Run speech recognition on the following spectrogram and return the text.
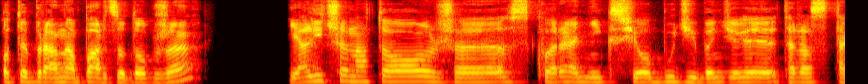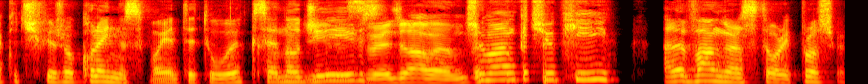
odebrana bardzo dobrze. Ja liczę na to, że Square Enix się obudzi, będzie teraz tak odświeżał kolejne swoje tytuły. Xenogears. Wiedziałem. Trzymam kciuki, ale Vanguard Story, proszę,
